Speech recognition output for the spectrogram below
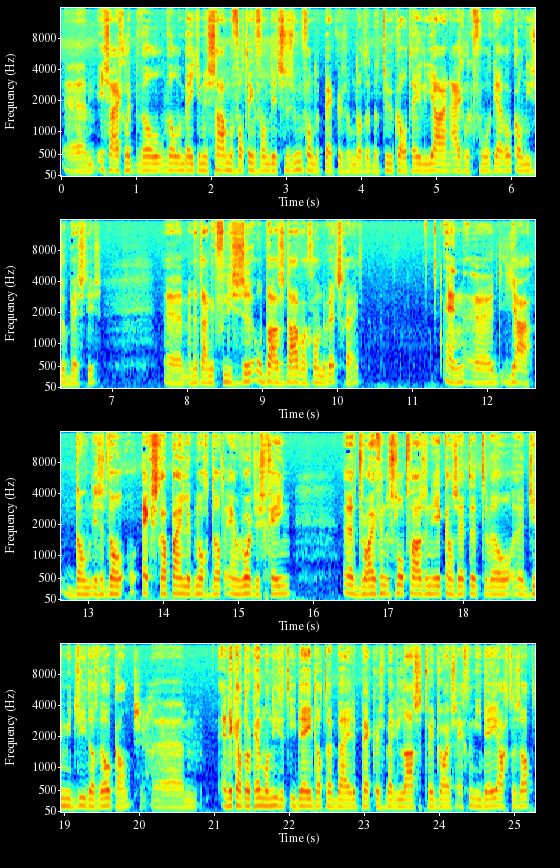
Ehm, is eigenlijk wel, wel een beetje een samenvatting van dit seizoen van de Packers. Omdat het natuurlijk al het hele jaar en eigenlijk vorig jaar ook al niet zo best is. Ehm, en uiteindelijk verliezen ze op basis daarvan gewoon de wedstrijd. En eh, ja, dan is het wel extra pijnlijk nog dat Aaron Rodgers geen eh, drive in de slotfase neer kan zetten, terwijl eh, Jimmy G dat wel kan. Ehm, en ik had ook helemaal niet het idee dat er bij de Packers bij die laatste twee drives echt een idee achter zat.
